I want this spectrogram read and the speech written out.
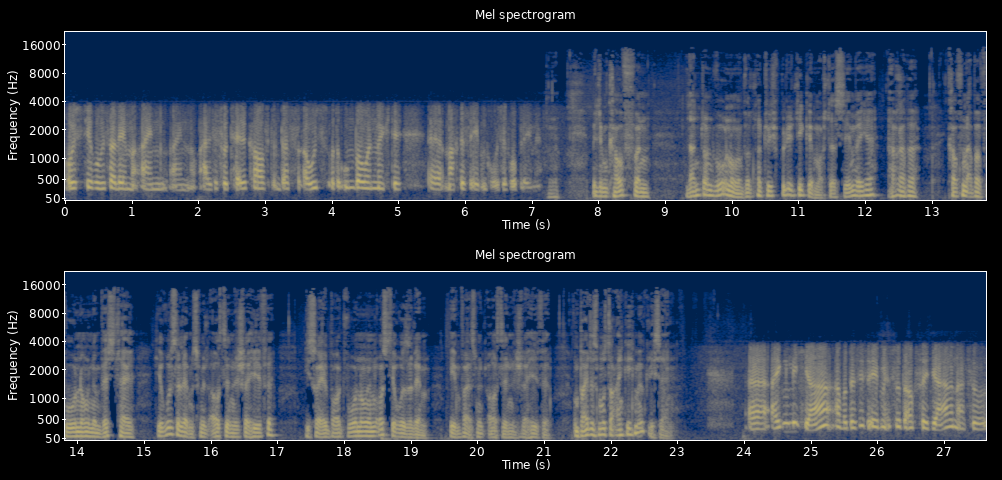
Ostjerusalem ein, ein altes Hotel kauft und das aus- oder umbauen möchte, äh, macht das eben große Probleme. Ja. Mit dem Kauf von Land und Wohnungen wird natürlich Politik gemacht, das sehen wir ja. Araber kaufen aber Wohnungen im Westteil Jerusalems mit ausländischer Hilfe. Israel baut Wohnungen in Ostjerusalem, ebenfalls mit ausländischer Hilfe. Und beides muss doch eigentlich möglich sein. Äh, eigentlich ja, aber das ist eben, es wird auch seit Jahren, also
